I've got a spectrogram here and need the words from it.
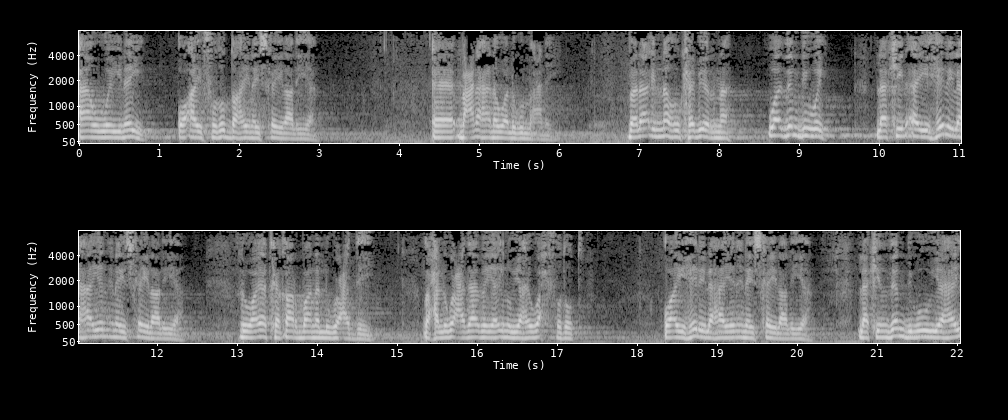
aan weynayn oo ay fududahay inay iska ilaaliyaan. Macnahana waa lagu macnay. Balaa inahu kabiirna waa dembi weyn laakiin ay heli lahaayeen inay iska ilaaliyaan. Riwaayaadka qaar baana lagu cadeeyey waxaa lagu cadaabaya inuu yahay wax fudud oo ay heli lahaayeen inay iska ilaaliyaan. Laakiin dembigu uu yahay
